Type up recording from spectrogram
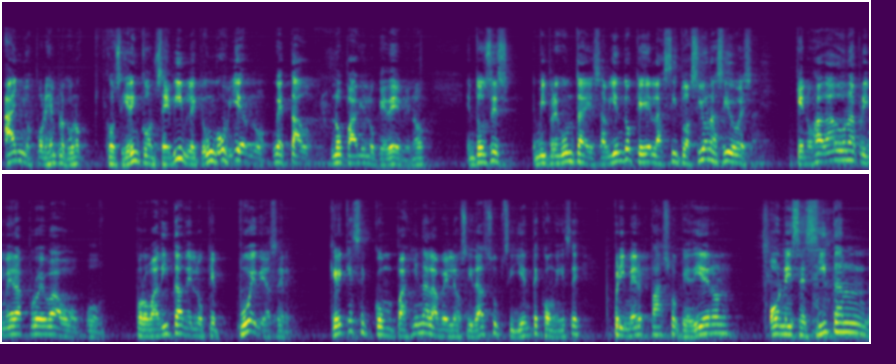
años, por ejemplo, que uno considera inconcebible que un gobierno, un Estado, no pague lo que debe, ¿no? Entonces, mi pregunta es, sabiendo que la situación ha sido esa, que nos ha dado una primera prueba o, probadita de lo que puede hacer, ¿cree que se compagina la velocidad subsiguiente con ese primer paso que dieron o necesitan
